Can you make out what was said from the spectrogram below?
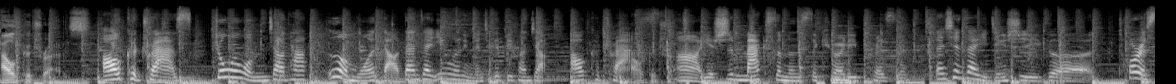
Alcatraz. Alcatraz，中文我们叫它恶魔岛，但在英文里面这个地方叫 Alcatraz，, Alcatraz 啊，也是 maximum security prison，、但现在已经是一个 tourist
